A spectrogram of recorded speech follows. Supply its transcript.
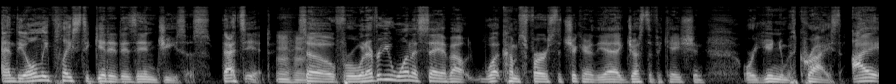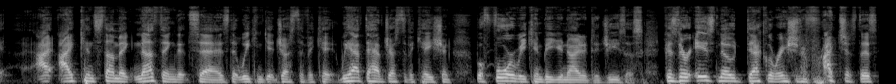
and the only place to get it is in Jesus. That's it. So, for whatever you want to say about what comes first, the chicken or the egg, justification or union with Christ, I. I, I can stomach nothing that says that we can get justification. We have to have justification before we can be united to Jesus, because there is no declaration of righteousness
